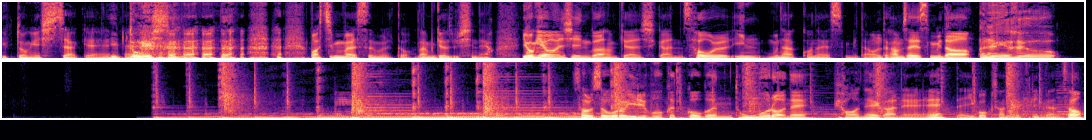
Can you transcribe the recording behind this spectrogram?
입동의 시작에 입동의 시작. 멋진 말씀을 또 남겨주시네요. 용혜원 시인과 함께한 시간 서울인 문학 코너였습니다. 오늘도 감사했습니다. 안녕히 계세요. 서울 속으로 1부 끝곡은 동물원의 변해가네. 네, 이 곡 전해드리면서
